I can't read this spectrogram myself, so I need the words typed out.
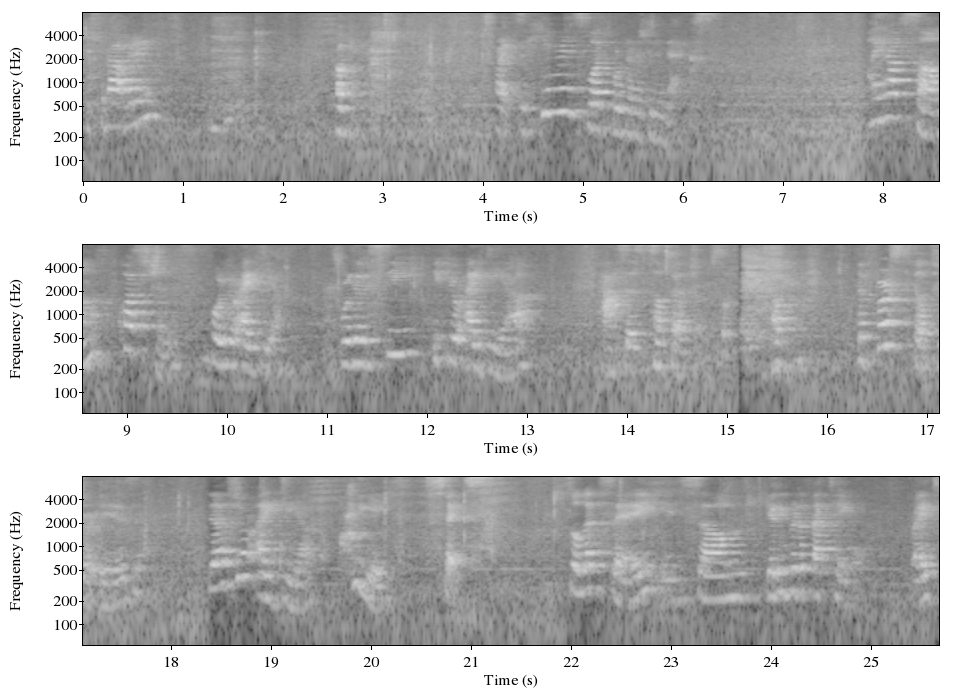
Just about ready? Okay. Alright, so here is what we're going to do next. I have some questions for your idea. We're going to see if your idea passes some filters. Okay. The first filter is, does your idea create space? So let's say it's um, getting rid of that table, right?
